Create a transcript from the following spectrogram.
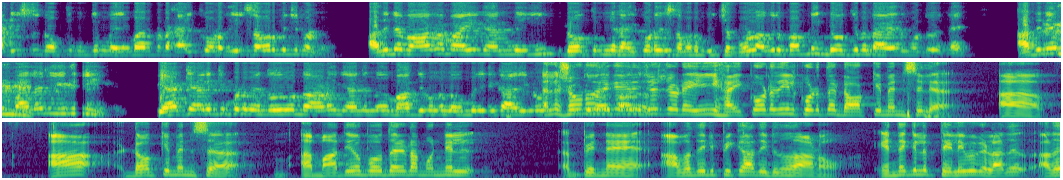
അഡീഷണൽ ഡോക്യുമെന്റും ബഹുമാനപ്പെട്ട ഹൈക്കോടതിയിൽ സമർപ്പിച്ചിട്ടുണ്ട്. അതിന്റെ ഭാഗമായി ഞാൻ ഈ ഡോക്യുമെന്റ് ഹൈക്കോടതി സമർപ്പിച്ചപ്പോൾ അതൊരു പബ്ലിക് ഡോക്യുമെന്റ് ആയതുകൊണ്ട് തന്നെ അതിനെ പല രീതിയിൽ വ്യാഖ്യാനിക്കപ്പെടും എന്നതുകൊണ്ടാണ് ഞാൻ ഇന്ന് മാധ്യമങ്ങളുടെ മുമ്പിൽ ഈ കാര്യങ്ങൾ ഈ ഹൈക്കോടതിയിൽ കൊടുത്ത ഡോക്യുമെന്റ്സിൽ ആ ഡോക്യുമെന്റ്സ് മാധ്യമപ്രവർത്തകരുടെ മുന്നിൽ പിന്നെ അവതരിപ്പിക്കാതിരുന്നതാണോ? എന്തെങ്കിലും തെളിവുകൾ അത് അത്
